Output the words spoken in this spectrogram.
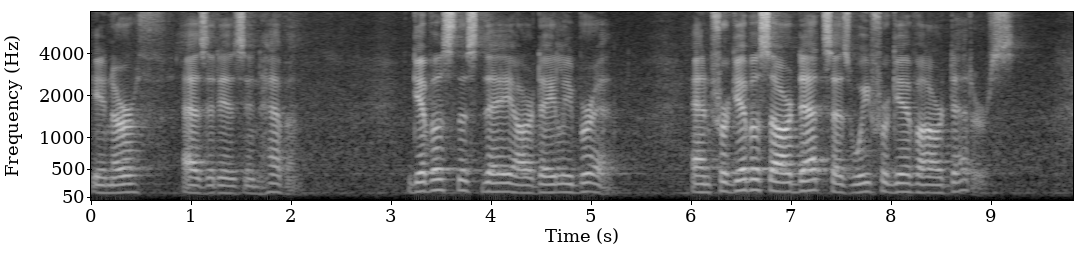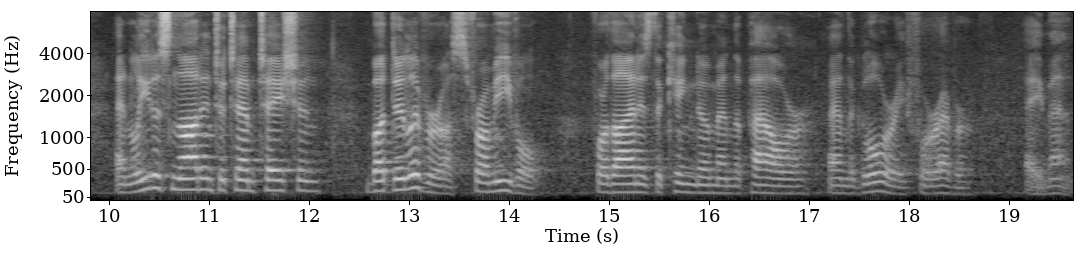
in earth as it is in heaven. Give us this day our daily bread, and forgive us our debts as we forgive our debtors. And lead us not into temptation, but deliver us from evil. For thine is the kingdom and the power and the glory forever. Amen.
